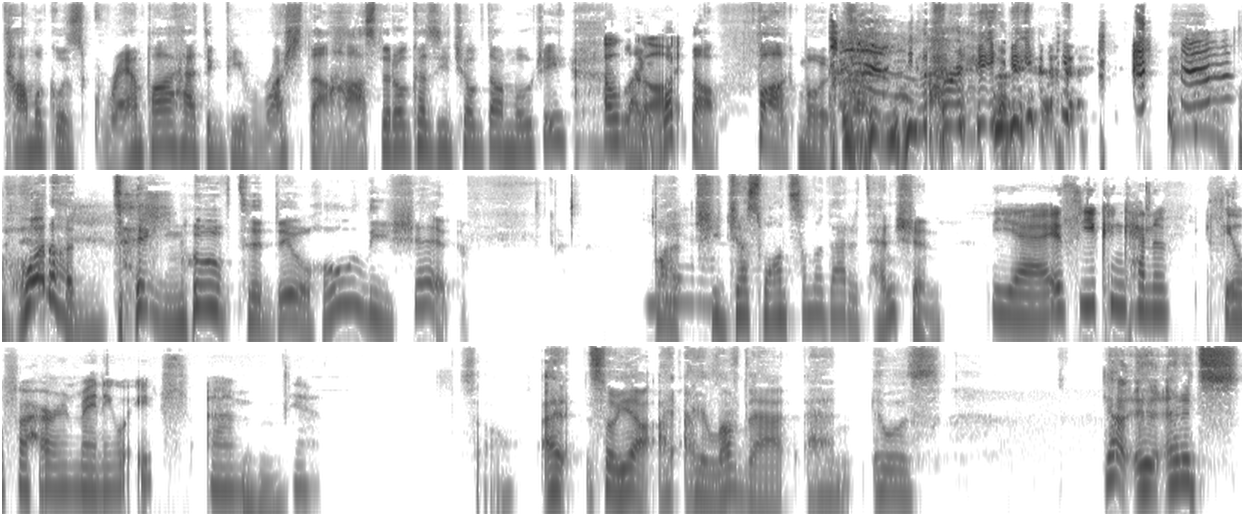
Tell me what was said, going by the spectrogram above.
Tamako's grandpa had to be rushed to the hospital because he choked on Mochi. oh like god what the fuck, Mochi? what a dick move to do. Holy shit. But yeah. she just wants some of that attention. yeah it's you can kind of feel for her in many ways um Mhm. yeah So I so yeah, I I love that, and it was yeah, it, and it's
